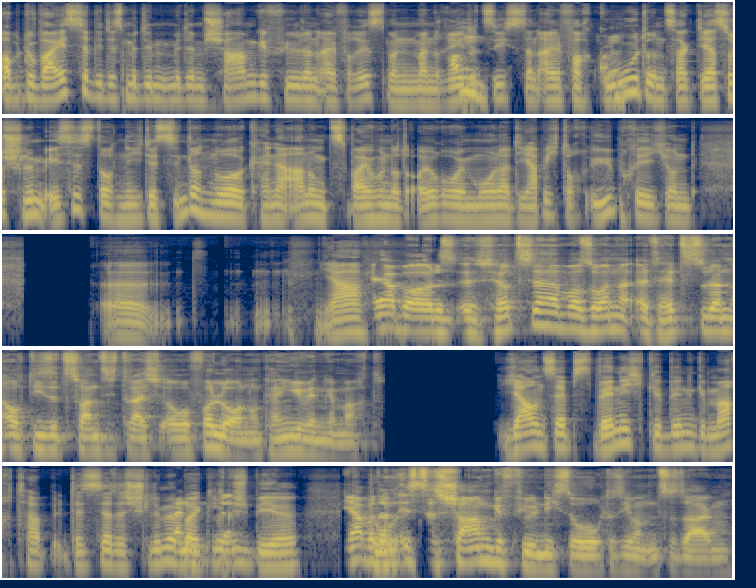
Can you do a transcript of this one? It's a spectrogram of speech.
aber du weißt ja, wie das mit dem, mit dem Schamgefühl dann einfach ist. Man, man redet sich dann einfach gut und sagt, ja, so schlimm ist es doch nicht. Das sind doch nur, keine Ahnung, 200 Euro im Monat, die habe ich doch übrig und äh, ja. Ja, aber es hört sich dann aber so an, als hättest du dann auch diese 20, 30 Euro verloren und keinen Gewinn gemacht. Ja, und selbst wenn ich Gewinn gemacht habe, das ist ja das Schlimme Dann bei dann Glücksspiel. ja, aber dann ist das Schamgefühl nicht so hoch, das jemandem zu sagen.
